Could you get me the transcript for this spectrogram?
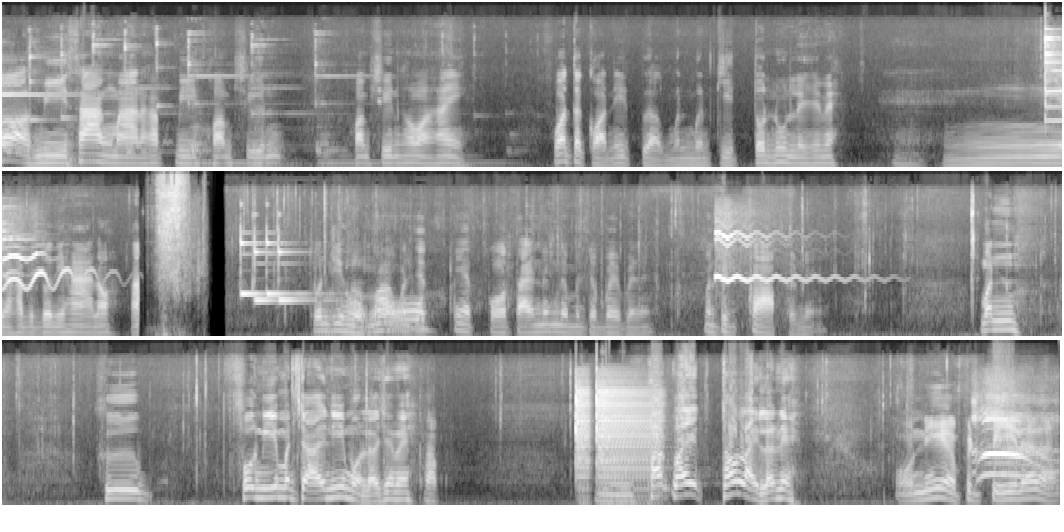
ก็มีสร้างมานะครับ มีความชื้น ความชื้นเข้ามาให้ ว่าแต่ก่อนนี่เปลือกเหมือนเหมือนกรีดต้นนุ่นเลยใช่ไหมอืม นี่นะครับเป็นต้นที่ห้าเนาะอะต้นที่หส่วกนมากมันจะโอ้เนี่ยปอตายนึงเนี่ยมันจะใบไปเนี่ยมันเป็นกาบแบบนี้ มันคือพวกนี้มันจะไอ้นี่หมดแล้วใช่ไหมครับอืมพักไว้เท่าไหร่แล้วเนี่ยโอ้นี่เป็นปีแล้วแหละ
